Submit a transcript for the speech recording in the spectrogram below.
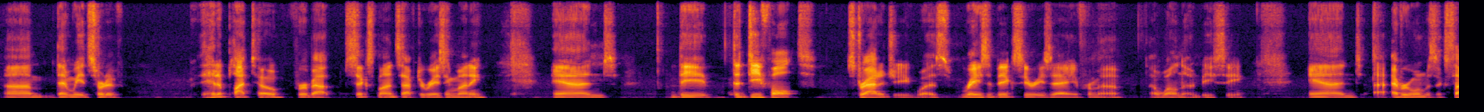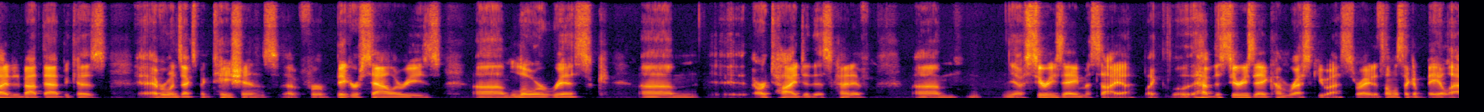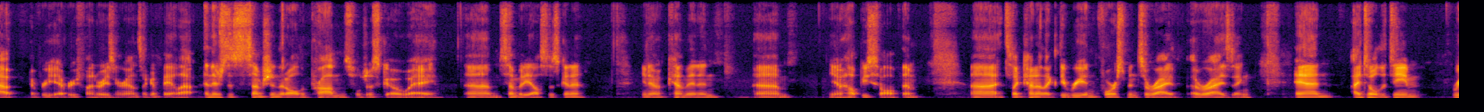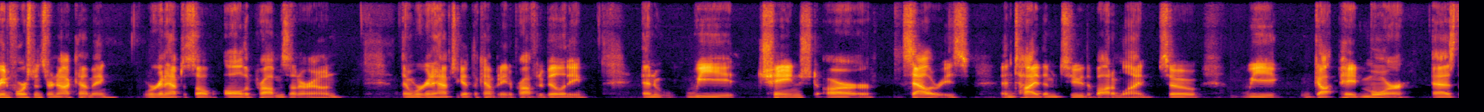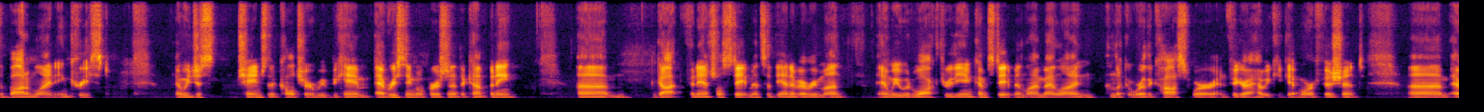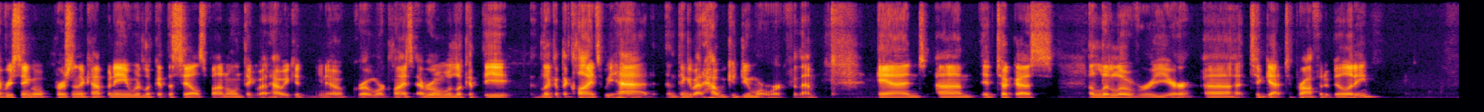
Um, then we had sort of hit a plateau for about six months after raising money, and the the default strategy was raise a big Series A from a, a well known VC. And uh, everyone was excited about that because everyone's expectations uh, for bigger salaries, um, lower risk, um, are tied to this kind of um, you know series a messiah like have the series a come rescue us right? It's almost like a bailout. Every every fundraising round is like a bailout. And there's this assumption that all the problems will just go away. Um, somebody else is going to you know come in and um, you know help you solve them. Uh, it's like kind of like the reinforcements arrive arising. And i told the team reinforcements are not coming. We're going to have to solve all the problems on our own and we're going to have to get the company to profitability. And we changed our salaries and tie them to the bottom line. So we got paid more as the bottom line increased. And we just changed the culture. We became every single person at the company um, got financial statements at the end of every month. And we would walk through the income statement line by line and look at where the costs were and figure out how we could get more efficient. Um, every single person in the company would look at the sales funnel and think about how we could, you know, grow more clients. Everyone would look at the look at the clients we had and think about how we could do more work for them. And um, it took us a little over a year uh, to get to profitability.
